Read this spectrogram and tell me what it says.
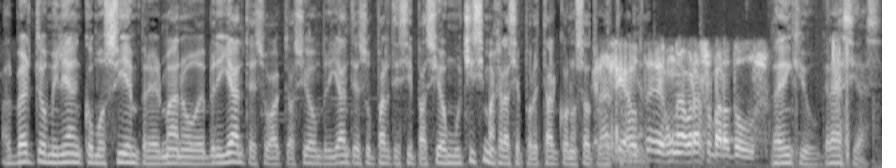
Alberto Milián, como siempre, hermano, brillante su actuación, brillante su participación. Muchísimas gracias por estar con nosotros. Gracias a ustedes, un abrazo para todos. Thank you, gracias.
